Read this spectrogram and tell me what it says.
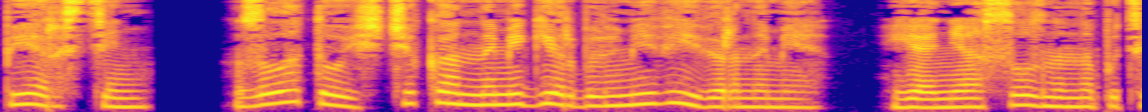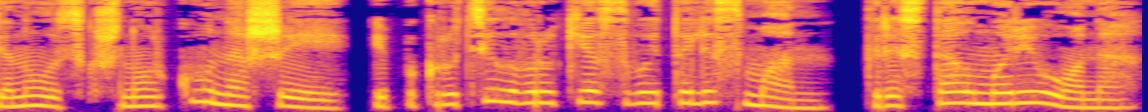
«Перстень, золотой, с чеканными гербовыми вивернами». Я неосознанно потянулась к шнурку на шее и покрутила в руке свой талисман — кристалл Мариона.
